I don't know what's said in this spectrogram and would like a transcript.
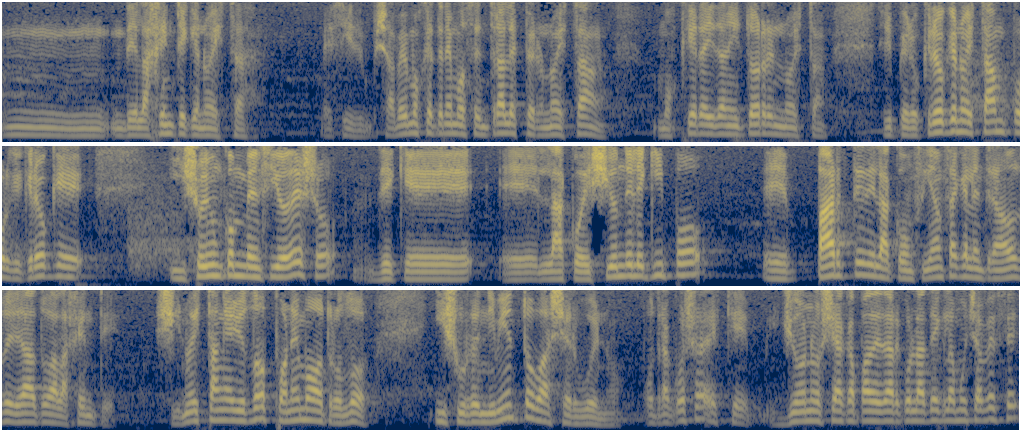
mm, de la gente que no está. Es decir, sabemos que tenemos centrales, pero no están. Mosquera y Dani Torres no están. Pero creo que no están porque creo que, y soy un convencido de eso, de que eh, la cohesión del equipo eh, parte de la confianza que el entrenador le da a toda la gente. Si no están ellos dos, ponemos a otros dos. Y su rendimiento va a ser bueno. Otra cosa es que yo no sea capaz de dar con la tecla muchas veces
